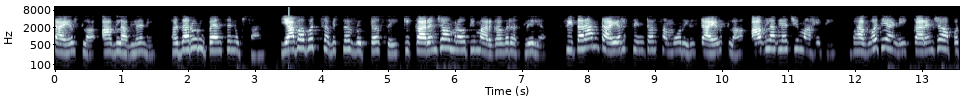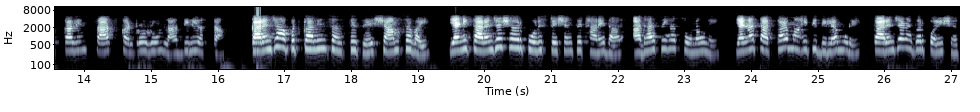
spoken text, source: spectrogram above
टायर्सला आग लागल्याने हजारो रुपयांचे नुकसान. याबाबत सविस्तर वृत्त असे की कारंजा अमरावती मार्गावर असलेल्या सीताराम टायर सेंटर समोरील टायर्सला आग लागल्याची माहिती भागवत यांनी कारंजा आपत्कालीन सास कंट्रोल रूमला दिली असता. कारंजा आपत्कालीन संस्थेचे श्याम सवाई यांनी कारंजा शहर पोलीस स्टेशनचे ठाणेदार आधारसिंह सोनवणे यांना तात्काळ माहिती दिल्यामुळे कारंजा नगर परिषद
